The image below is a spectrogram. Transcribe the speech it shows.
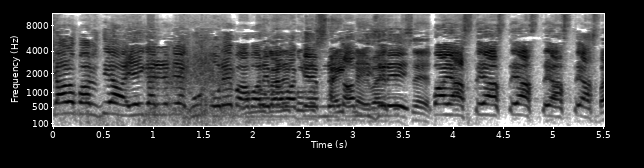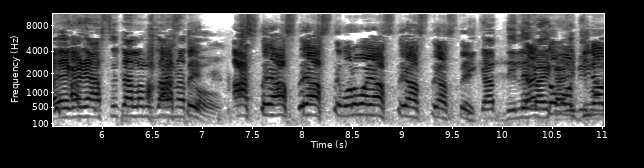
চারপাশ দিয়া এই গাড়িটা নিয়ে ঘুর। ওরে বাবা রে বাবা কেমনে টান দিছে রে। ভাই আস্তে আস্তে আস্তে আস্তে আস্তে ভাই গাড়ি আস্তে চালানো যায় না তো। আস্তে আস্তে আস্তে বড় ভাই আস্তে আস্তে আস্তে। Pickup দিলে ভাই গাড়ি অরিজিনাল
